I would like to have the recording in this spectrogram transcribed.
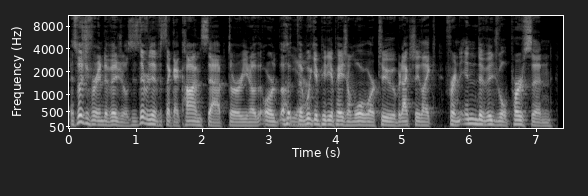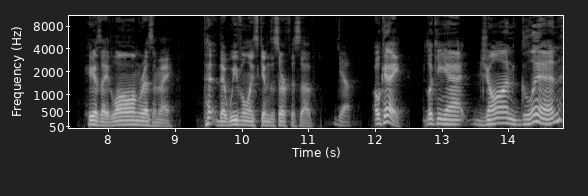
especially for individuals. It's different if it's like a concept or you know, or the, Yeah. the Wikipedia page on World War II. But actually, like for an individual person, he has a long resume that, that we've only skimmed the surface of. Yeah. Okay, looking at John Glenn,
